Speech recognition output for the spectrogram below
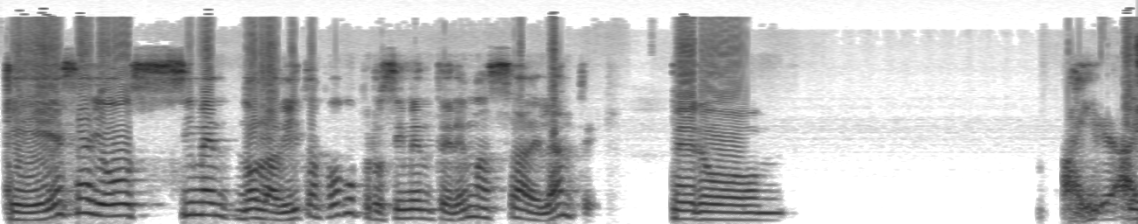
Que esa yo sí me, no la vi tampoco, pero sí me enteré más adelante. Pero ahí, ahí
